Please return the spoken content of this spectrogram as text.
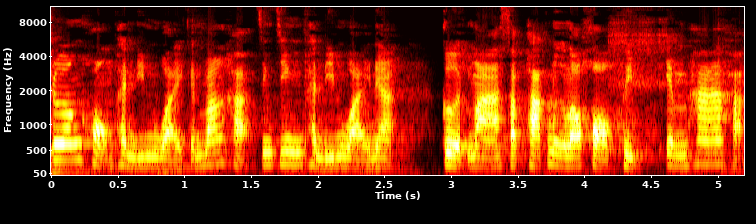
เรื่องของแผ่นดินไหวกันบ้างค่ะ จริง ๆ แผ่นดินไหวเนี่ยเกิดมาสักพักหนึ่งเราขอคลิป M5 ค่ะ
